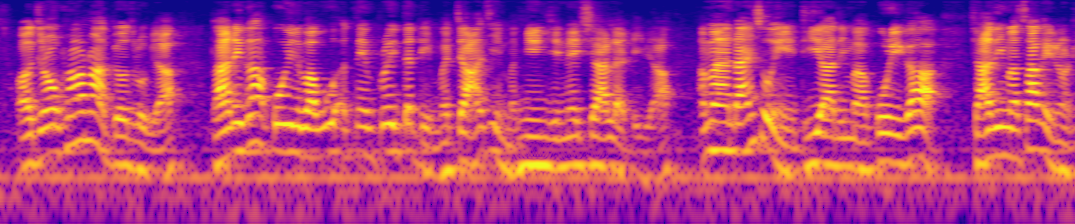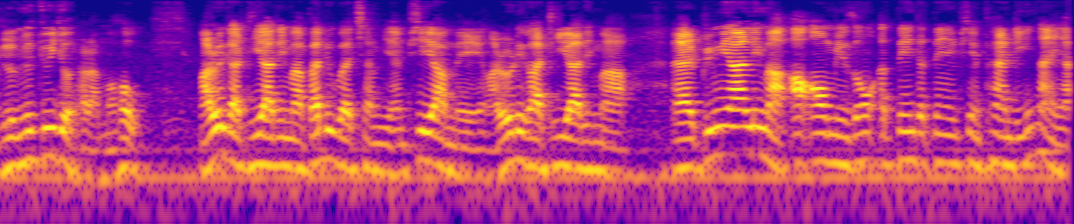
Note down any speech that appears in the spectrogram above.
။အော်ကျွန်တော်ခဏခဏပြောသလိုဗျာဒါတွေကကိုရီလဘာဘူးအသင်ပြိသက်တွေမကြားချင်မမြင်ချင်တဲ့ရလဒ်တွေဗျာ။အမှန်တိုင်းဆိုရင်ဒီယာဒီမှာကိုရီကယာဒီမှာစခဲ့တော့ဒီလိုမျိုးကြွေးကြော်ထားတာမဟုတ်။ ငါတို့ကဒီယာဒီမှာဘတ်တူဘတ်ချန်ပီယံဖြစ်ရမယ်။ငါတို့တွေကဒီယာဒီမှာအဲပရီးမီးယားလိမှာအောင်အောင်မြင်ဆုံးအသင်းတစ်သင်းအဖြစ်ဖန်တီးနိုင်ရ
